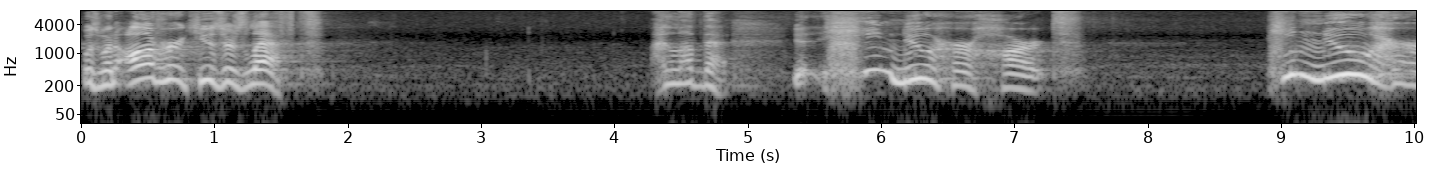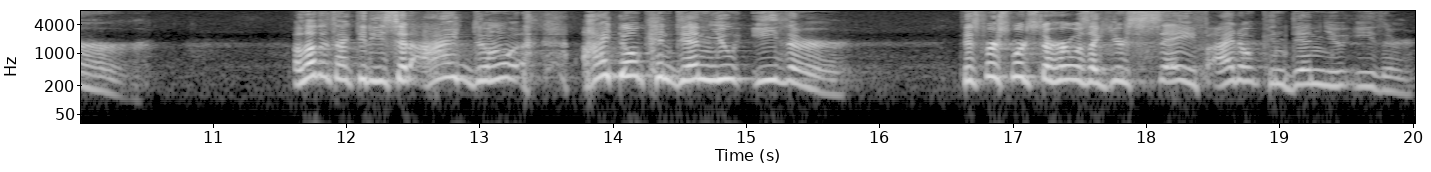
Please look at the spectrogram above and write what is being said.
was when all of her accusers left. I love that. He knew her heart. He knew her. I love the fact that he said, I don't, I don't condemn you either. His first words to her was like, You're safe. I don't condemn you either.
